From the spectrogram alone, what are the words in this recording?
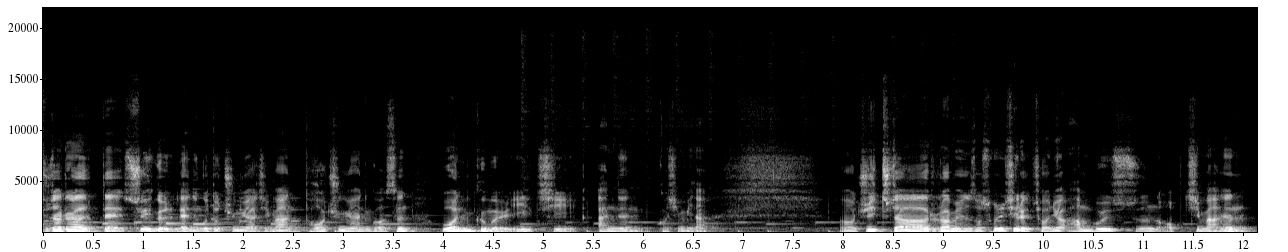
투자를 할 때 수익을 내는 것도 중요하지만 더 중요한 것은 원금을 잃지 않는 것입니다. 어, 주식 투자를 하면서 손실을 전혀 안 볼 수는 없지만은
